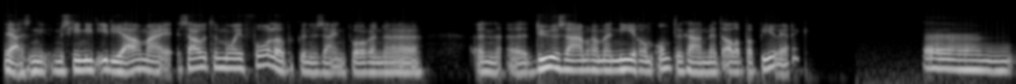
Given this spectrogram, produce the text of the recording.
ja is niet, misschien niet ideaal, maar zou het een mooie voorloper kunnen zijn voor een, een duurzamere manier om om te gaan met alle papierwerk? Um,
